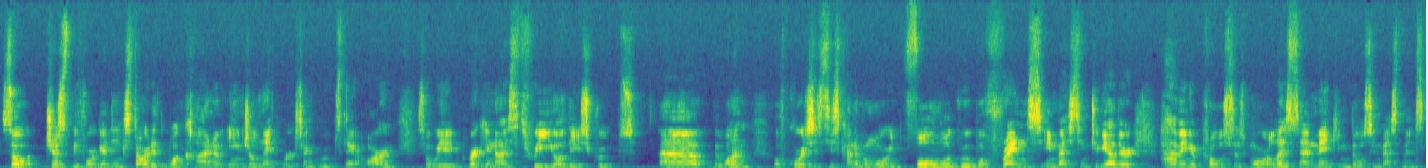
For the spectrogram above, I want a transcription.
So just before getting started, what kind of angel networks and groups there are. So we recognize three of these groups. Uh, the one, of course, is this kind of a more informal group of friends investing together, having a process more or less, and making those investments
